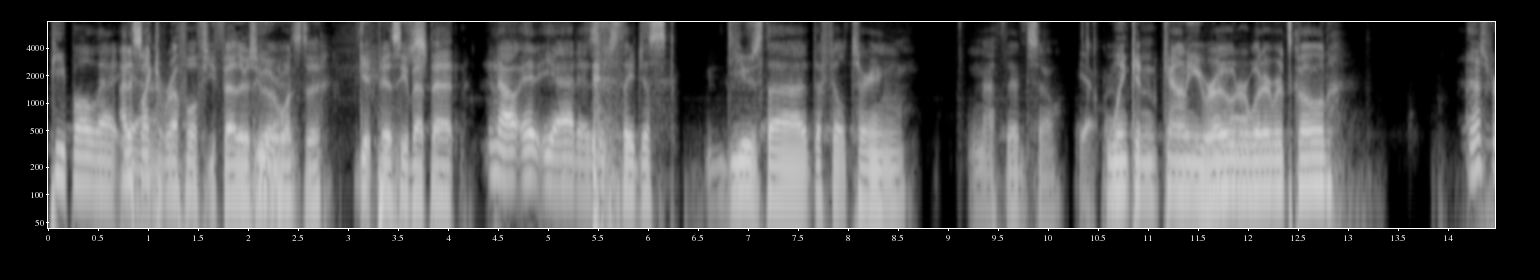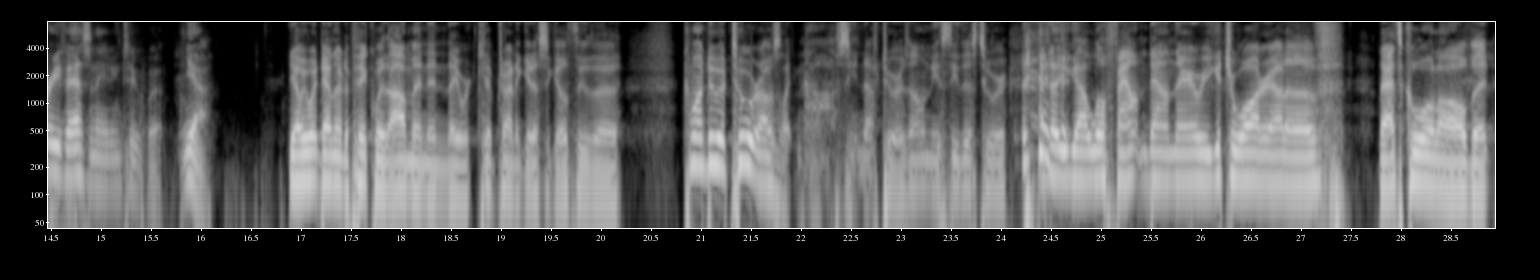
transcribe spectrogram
people that I just like to ruffle a few feathers. Whoever Yeah. wants to get pissy about that. No, it yeah, it is. It's they just use the the filtering method. So yeah, Lincoln County Road or whatever it's called. that's pretty fascinating too. But yeah, Yeah, we went down there to pick with Almond, and they were kept trying to get us to go through the. Come on, do a tour. I was like, no, I've seen enough tours. I don't need to see this tour. I know you got a little fountain down there where you get your water out of. That's cool and all, but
